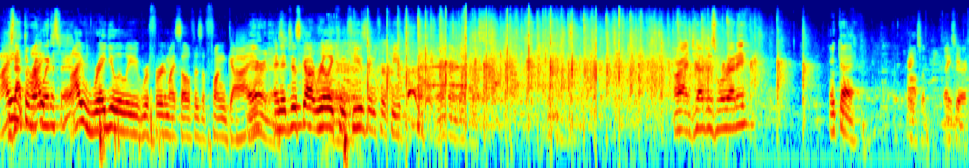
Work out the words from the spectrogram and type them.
I, Is that the right I, way to say it? I regularly refer to myself as a fun guy. There it is. And it just got really confusing for people. There it is. All right, judges, we're ready? Okay. Awesome. Thanks, Thank you. Eric.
